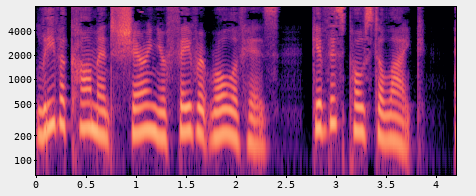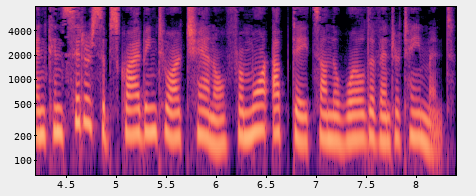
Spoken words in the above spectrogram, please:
leave a comment sharing your favorite role of his, give this post a like, and consider subscribing to our channel for more updates on the world of entertainment.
